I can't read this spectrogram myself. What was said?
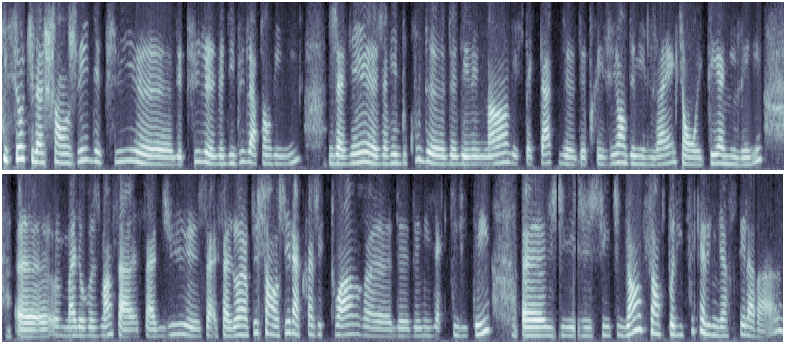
c'est sûr qu'il a changé depuis euh, depuis le, début de la pandémie. J'avais j'avais beaucoup d'événements, des spectacles de, de, prévus en 2020 qui ont été annulés. Euh, malheureusement, ça, ça a dû ça, ça a un peu changé la trajectoire euh, de, de, mes activités. je suis étudiante en sciences politiques à l'université Laval.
